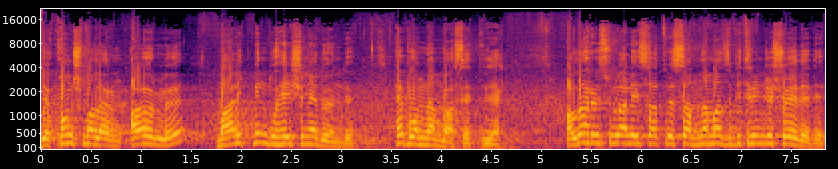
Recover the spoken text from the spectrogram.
ve konuşmaların ağırlığı Malik bin Duheşim'e döndü. Hep ondan bahsettiler. Allah Resulü Aleyhisselatü Vesselam namazı bitirince şöyle dedi.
